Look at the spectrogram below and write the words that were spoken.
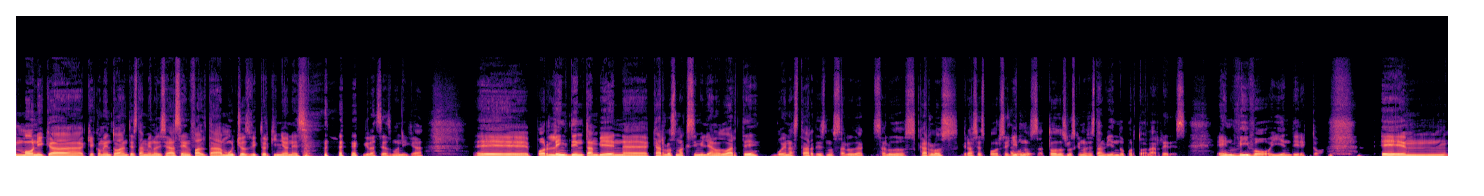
Mónica, que comentó antes, también nos dice, hacen falta muchos Víctor Quiñones. Gracias, Mónica. Eh, por LinkedIn también eh, Carlos Maximiliano Duarte. Buenas tardes, nos saluda. Saludos, Carlos. Gracias por seguirnos a todos los que nos están viendo por todas las redes, en vivo y en directo. Em,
